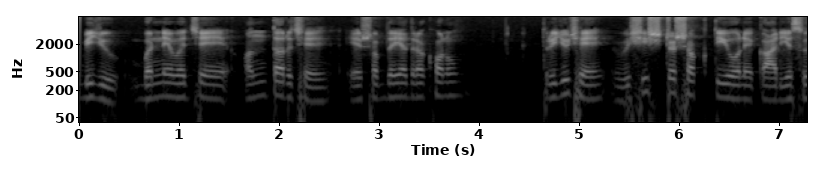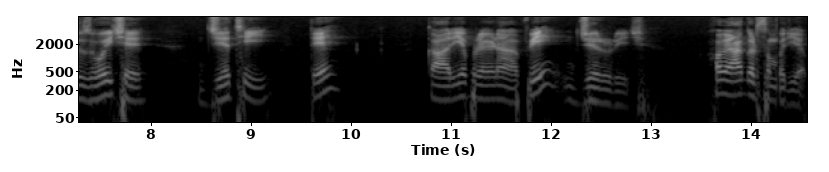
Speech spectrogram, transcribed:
બીજું, બંને વચ્ચે અંતર છે, એ શબ્દ યાદ રાખવાનું. ત્રીજું છે, વિશિષ્ટ શક્તિઓને કાર્ય હોય છે, જેથી તે કાર્ય પ્રેરણા આપવી જરૂરી છે. હવે આગળ સમજીએ આપ.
